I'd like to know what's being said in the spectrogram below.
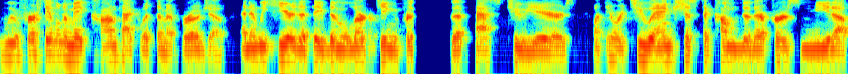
we were first able to make contact with them at Brojo, and then we hear that they've been lurking for the past two years, but they were too anxious to come to their first meetup.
